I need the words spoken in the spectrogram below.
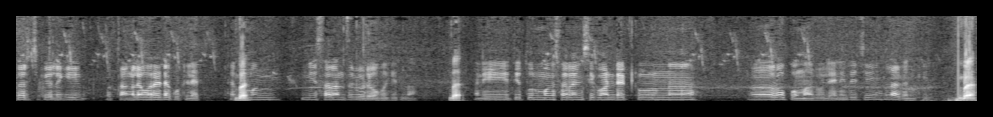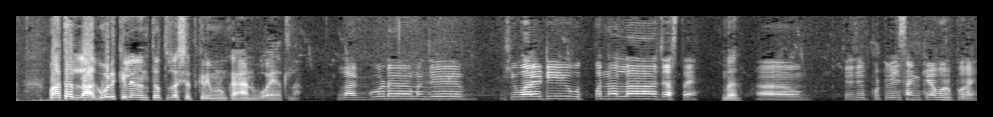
सर्च केलं की चांगल्या व्हरायट्या कुठल्या आहेत. बरं. मग मी सरांचा व्हिडिओ बघितला. बर. आणि तिथून मग सरांशी कॉन्टॅक्ट करून अं, रोपं मागवली आणि त्याची लागण केली. बर. मग आता लागवड केल्यानंतर तुझा शेतकरी म्हणून काय अनुभव आहे यातला? लागवड म्हणजे ही व्हरायटी उत्पन्नाला जास्त आहे. बर. अं, त्याची फुटवेची संख्या भरपूर आहे.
